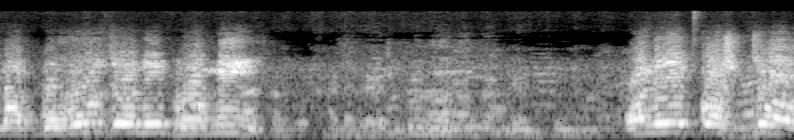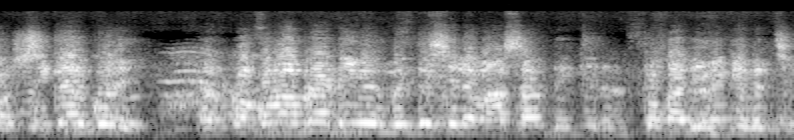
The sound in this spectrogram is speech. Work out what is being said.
না বহু জনি ভ্রমী। অনেক কষ্ট স্বীকার করে। কারণ কখনো আমরা ডিমের মধ্যে ছিলাম, আসার দেখে টোকা দিয়ে ভেঙে ফেলছে।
